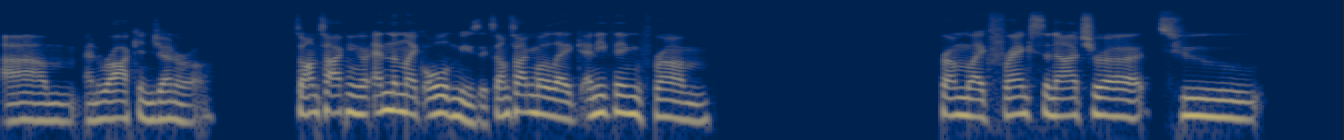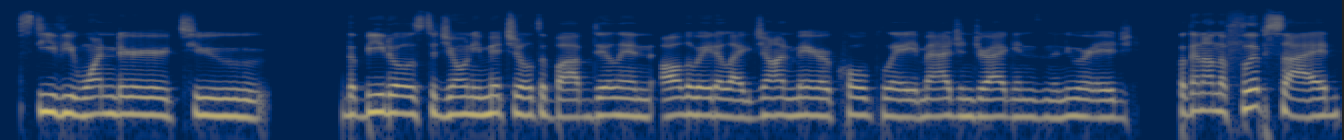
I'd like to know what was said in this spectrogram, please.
um, and rock in general. So I'm talking, and then like old music. So I'm talking about like anything from, from like Frank Sinatra to Stevie Wonder to the Beatles to Joni Mitchell to Bob Dylan, all the way to like John Mayer, Coldplay, Imagine Dragons in the newer age. But then on the flip side,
